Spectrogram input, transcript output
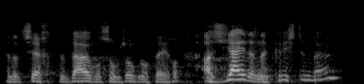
En dat zegt de duivel soms ook nog tegen. Als jij dan een christen bent.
